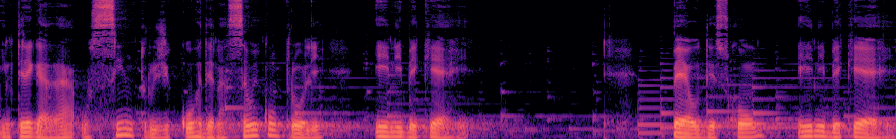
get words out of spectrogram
entregará o Centro de Coordenação e Controle NBQR. PEL-DESCOM NBQR.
